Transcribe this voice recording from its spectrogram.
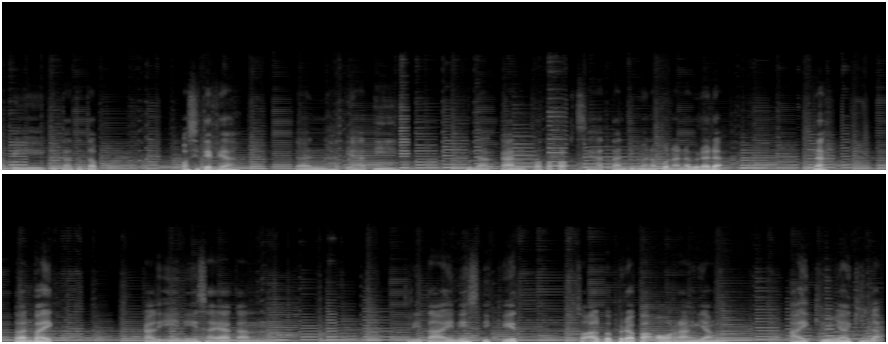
Tapi kita tetap positif ya dan hati-hati gunakan protokol kesehatan di mana pun Anda berada. Nah, teman baik, kali ini saya akan cerita ini sedikit soal beberapa orang yang IQ-nya gila.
